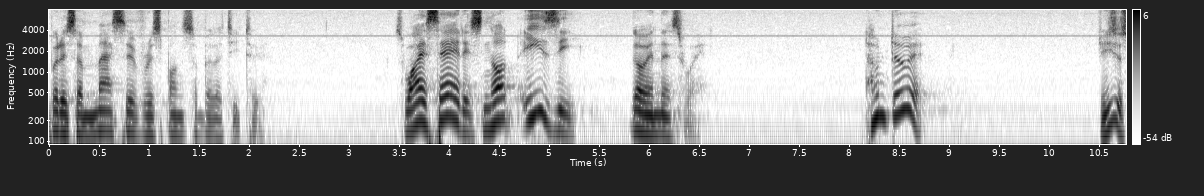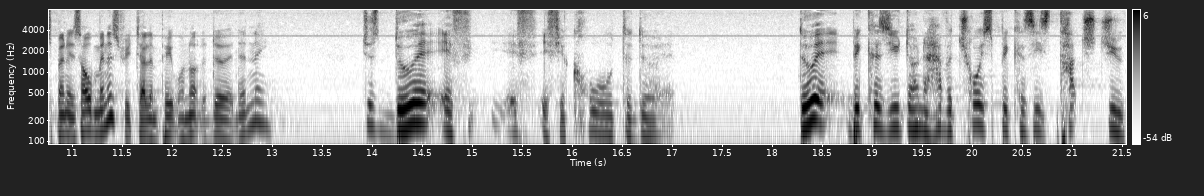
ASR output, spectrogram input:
but it's a massive responsibility too. That's why I said it's not easy going this way. Don't do it. Jesus spent his whole ministry telling people not to do it, didn't he? Just do it if, if, if you're called to do it. Do it because you don't have a choice, because he's touched you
